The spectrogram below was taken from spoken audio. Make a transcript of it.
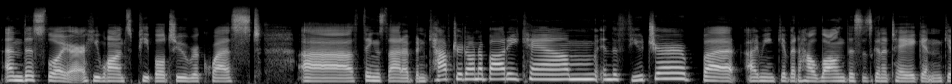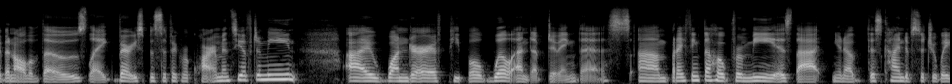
And this lawyer, he wants people to request uh, things that have been captured on a body cam in the future. But I mean, given how long this is going to take and given all of those like very specific requirements you have to meet, I wonder if people will end up doing this. Um, but I think the hope for me is that, you know, this kind of situation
